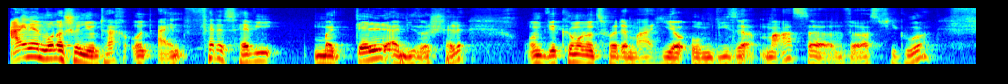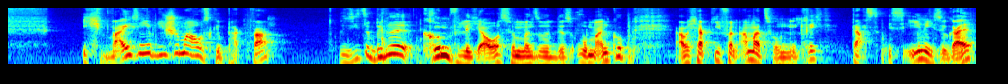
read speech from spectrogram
Einen wunderschönen guten Tag und ein fettes Heavy Modell an dieser Stelle. Und wir kümmern uns heute mal hier um diese Masterverse-Figur. Ich weiß nicht, ob die schon mal ausgepackt war. Sieht so ein bisschen krümpfelig aus, wenn man so das oben anguckt. Aber ich habe die von Amazon gekriegt. Das ist eh nicht so geil.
